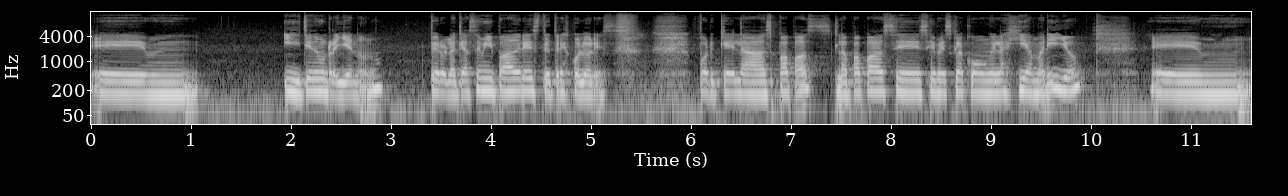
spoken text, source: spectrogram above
Eh, y tiene un relleno, ¿no? Pero la que hace mi padre es de tres colores, porque las papas, la papa se, se mezcla con el ají amarillo eh,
